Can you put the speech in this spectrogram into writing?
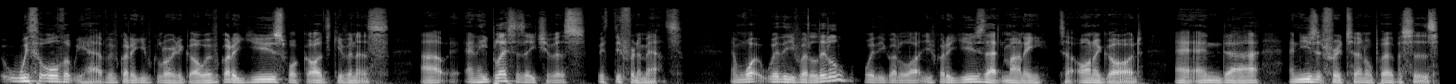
with all that we have, we've got to give glory to God. We've got to use what God's given us, uh, and He blesses each of us with different amounts. And what, whether you've got a little, whether you've got a lot, you've got to use that money to honour God and uh, and use it for eternal purposes.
